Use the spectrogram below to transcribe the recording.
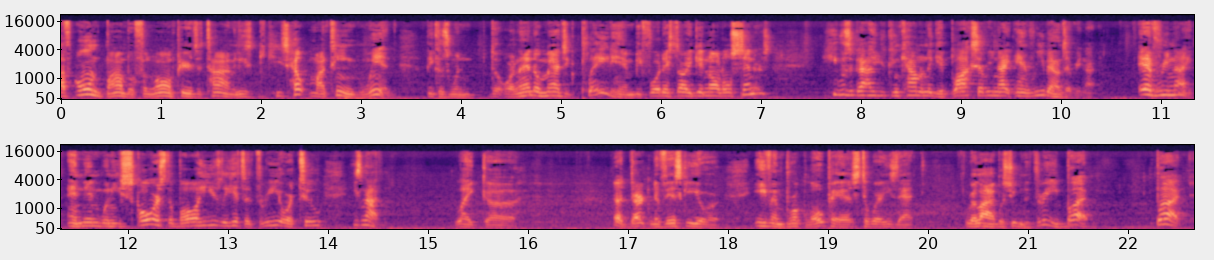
I've owned Bamba for long periods of time, and he's he's helped my team win because when the Orlando Magic played him before they started getting all those centers, he was a guy who you can count on to get blocks every night and rebounds every night. Every night. And then when he scores the ball, he usually hits a three or two. He's not like uh, Dirk Nowitzki or even Brook Lopez to where he's that reliable shooting the three. But, but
